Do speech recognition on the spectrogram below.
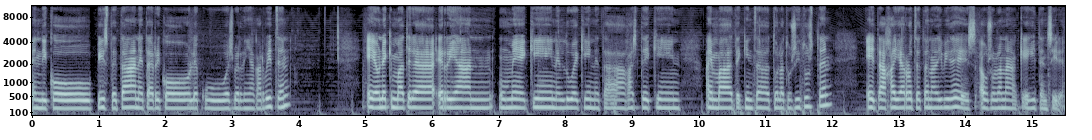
mendiko pistetan eta herriko leku ezberdinak garbitzen, E, honekin batera herrian umeekin, helduekin eta gazteekin hainbat ekintza tolatu zituzten, eta jai arrotzetan adibidez auzolanak egiten ziren.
